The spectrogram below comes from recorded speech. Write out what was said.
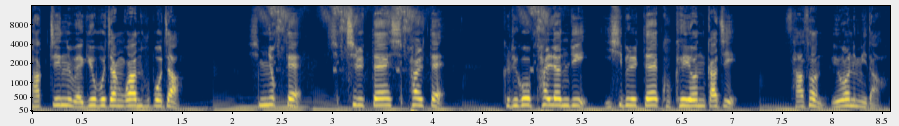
박진 외교부 장관 후보자 16대, 17대, 18대 그리고 8년 뒤 21대 국회의원까지 4선 의원입니다.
